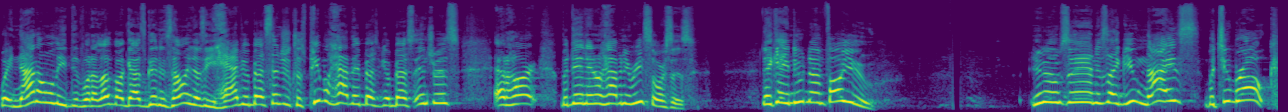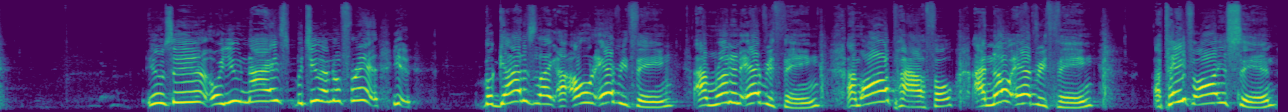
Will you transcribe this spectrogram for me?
wait, not only did what I love about God's goodness, not only does He have your best interests, because people have their best, your best interests at heart, but then they don't have any resources. They can't do nothing for you. You know what I'm saying? It's like you nice, but you broke. You know what I'm saying? Or you nice, but you have no friend. You, but God is like, I own everything. I'm running everything. I'm all powerful. I know everything. I paid for all your sin.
